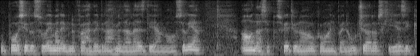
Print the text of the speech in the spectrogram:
u posjedu Sulejmana ibn Fahda ibn Ahmeda al-Ezdi al-Mausilija, a onda se posvetio naukovanju pa je naučio arapski jezik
